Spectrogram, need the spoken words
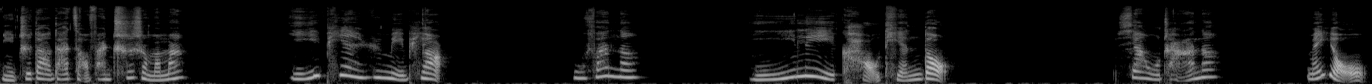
你知道他早饭吃什么吗？一片玉米片儿。午饭呢？一粒烤甜豆。下午茶呢？没有。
